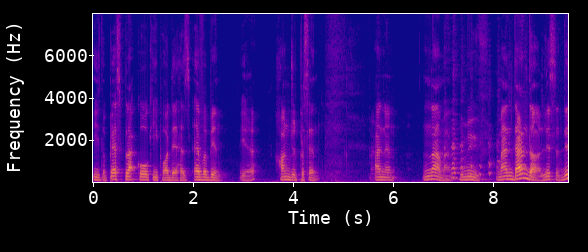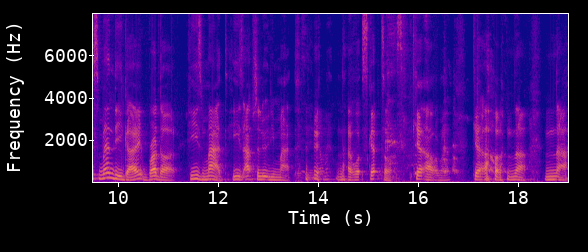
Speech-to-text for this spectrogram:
He's the best black goalkeeper there has ever been. Yeah, hundred percent. And then, nah, man, move. Mandanda, listen, this Mendy guy, brother, he's mad. He's absolutely mad. nah, what, Skepta? Get out, man. Get out. Nah, nah.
